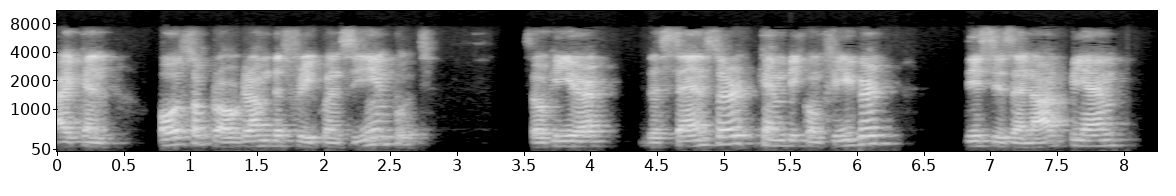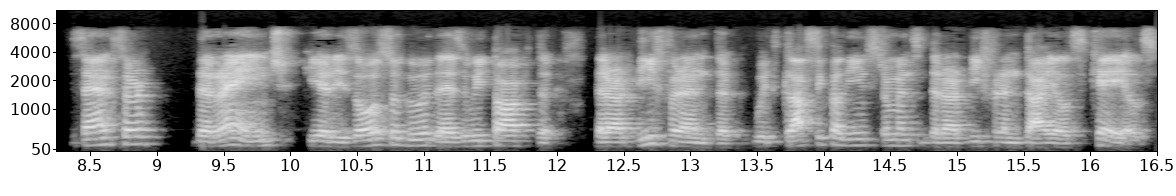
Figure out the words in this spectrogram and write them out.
I can also program the frequency input. So here, the sensor can be configured. This is an RPM sensor. The range here is also good. As we talked, there are different, with classical instruments, there are different dial scales.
